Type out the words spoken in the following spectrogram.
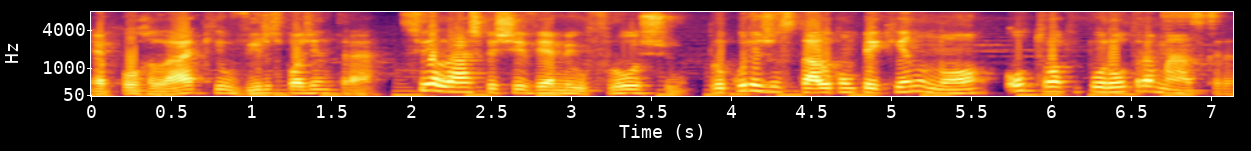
é por lá que o vírus pode entrar. Se o elástico estiver meio frouxo, procure ajustá-lo com um pequeno nó ou troque por outra máscara.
